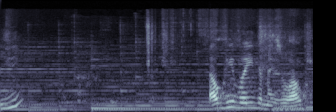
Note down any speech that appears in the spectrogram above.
Hum? Tá ao vivo ainda, mas o áudio.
